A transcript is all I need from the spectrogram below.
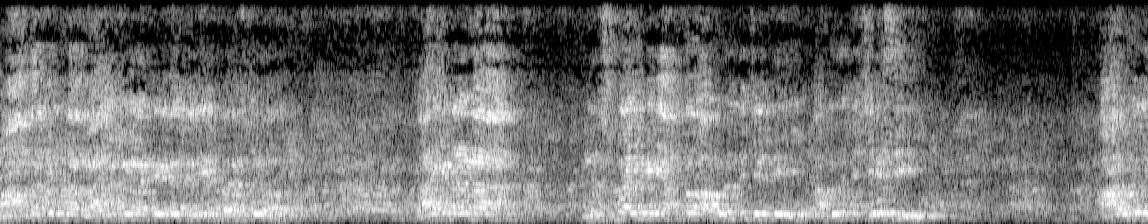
మా అందరికీ కూడా రాజకీయం అంటే ఏదో తెలియని పరిస్థితిలో కాకినాడ మున్సిపాలిటీ ఎంతో అభివృద్ధి చెంది అభివృద్ధి చేసి ఆ రోజు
